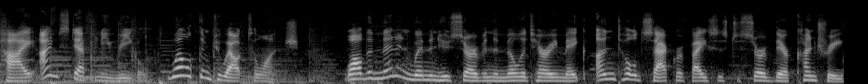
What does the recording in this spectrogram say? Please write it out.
Hi, I'm Stephanie Riegel. Welcome to Out to Lunch. While the men and women who serve in the military make untold sacrifices to serve their country,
